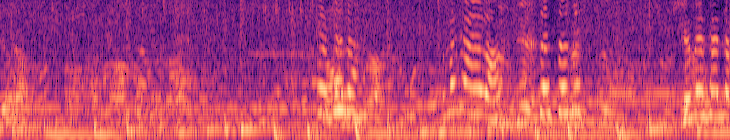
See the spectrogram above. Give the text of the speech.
这样。好，好，看看到，我们看到了，在这边，前面看到。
